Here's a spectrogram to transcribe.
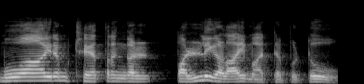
മൂവായിരം ക്ഷേത്രങ്ങൾ പള്ളികളായി മാറ്റപ്പെട്ടു.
